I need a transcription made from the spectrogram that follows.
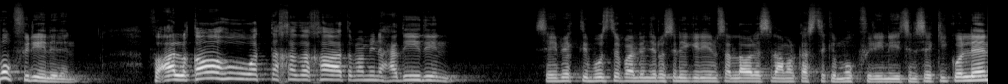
মুখ ফিরিয়ে নিলেন। ফালকাহু ওয়াত্তাখাযা খাতামা মিন হাদিদিন, সেই ব্যক্তি বুঝতে পারলেন যে রসুল করিম সাল্লাহ আলাইসাল্লাম আমার কাছ থেকে মুখ ফিরিয়ে নিয়েছেন। সে কি করলেন?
